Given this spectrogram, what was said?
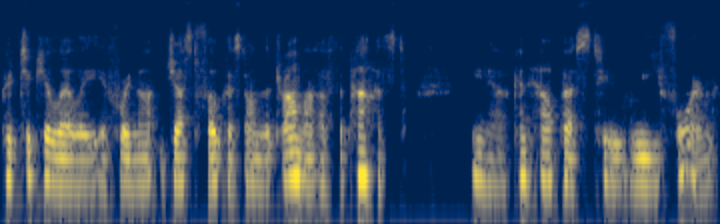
particularly if we're not just focused on the trauma of the past, you know, can help us to reform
